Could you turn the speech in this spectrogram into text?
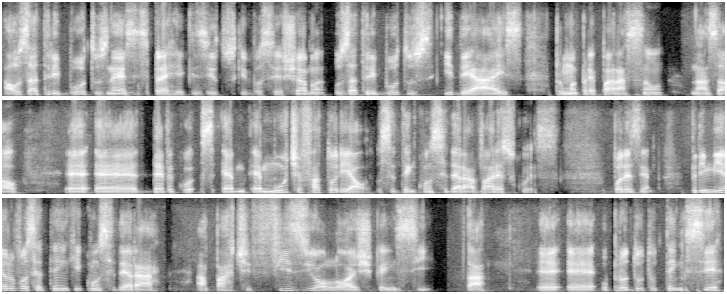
aos atributos, né, esses pré-requisitos que você chama, os atributos ideais para uma preparação nasal é, é, deve, é, é multifatorial. Você tem que considerar várias coisas. Por exemplo, primeiro você tem que considerar a parte fisiológica em si, tá? É, é, o produto tem que ser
